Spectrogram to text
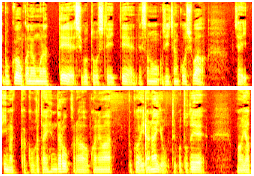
僕はお金をもらって仕事をしていてでそのおじいちゃん講師はじゃあ今学校が大変だろうからお金は僕はいらないよってことで、まあ、やっ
